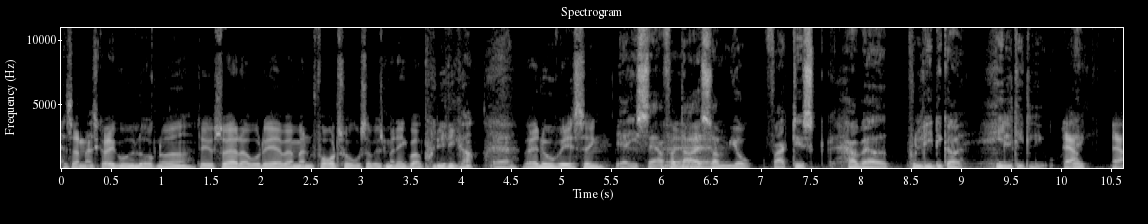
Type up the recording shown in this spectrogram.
Altså, man skal jo ikke udelukke noget. Det er jo svært at vurdere, hvad man foretog sig, hvis man ikke var politiker. Ja. Hvad nu hvis, ikke? Ja, især for dig, Øh. som jo faktisk har været politiker hele dit liv. Ja, Ikke? ja.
